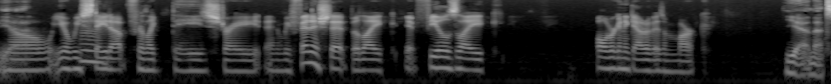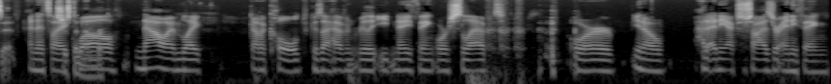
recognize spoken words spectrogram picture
you Yeah. know, you know, we Mm. stayed up for like days straight and we finished it, but like it feels like all we're gonna get out of it is a mark, Yeah, and that's it. and it's like, just a number. well, now I'm like got a cold because I haven't really eaten anything or slept or you know had any exercise or anything,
